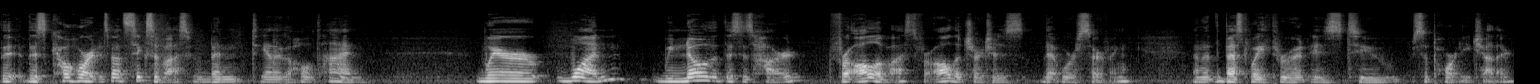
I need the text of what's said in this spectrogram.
the, this cohort, it's about six of us who've been together the whole time, where one, we know that this is hard for all of us, for all the churches that we're serving, and that the best way through it is to support each other.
